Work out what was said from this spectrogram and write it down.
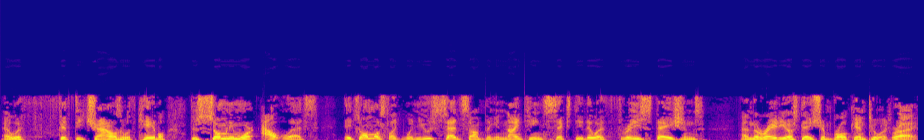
and with 50 channels and with cable, there's so many more outlets. It's almost like when you said something in 1960, there were three stations and the radio station broke into it. Right.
